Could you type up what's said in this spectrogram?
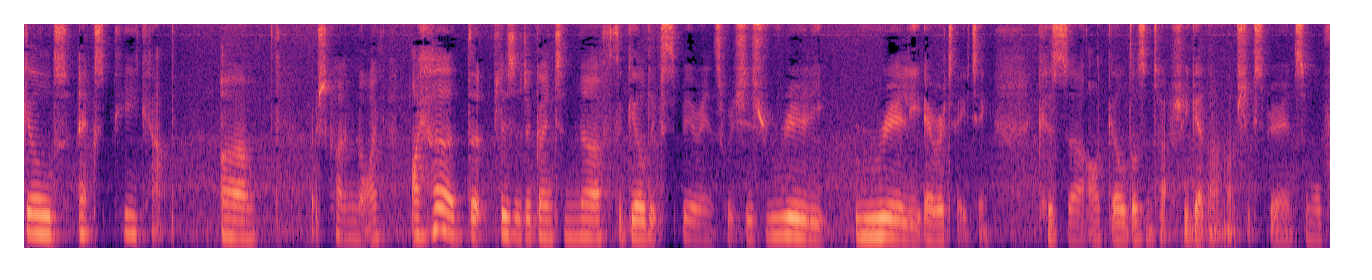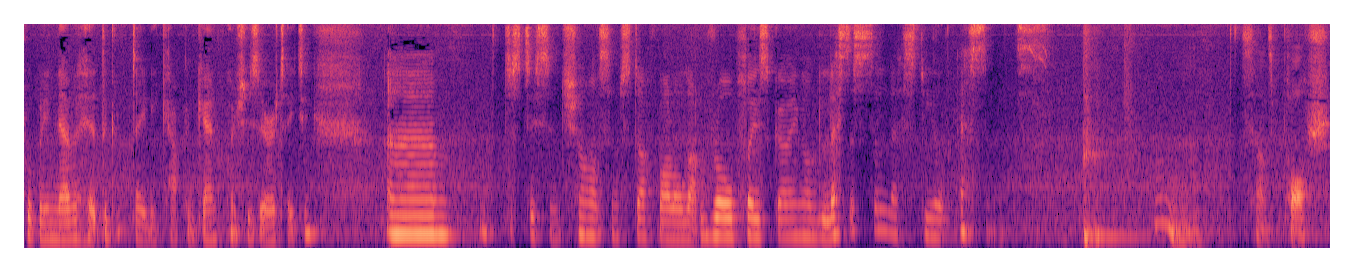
guild XP cap. Um, which is kind of annoying. I heard that Blizzard are going to nerf the guild experience, which is really, really irritating because uh, our guild doesn't actually get that much experience and we'll probably never hit the daily cap again, which is irritating. Um, just disenchant some stuff while all that role is going on. Lesser Celestial Essence. Hmm, sounds posh.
